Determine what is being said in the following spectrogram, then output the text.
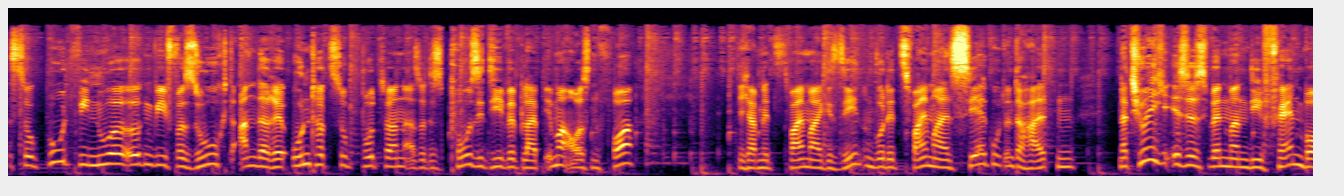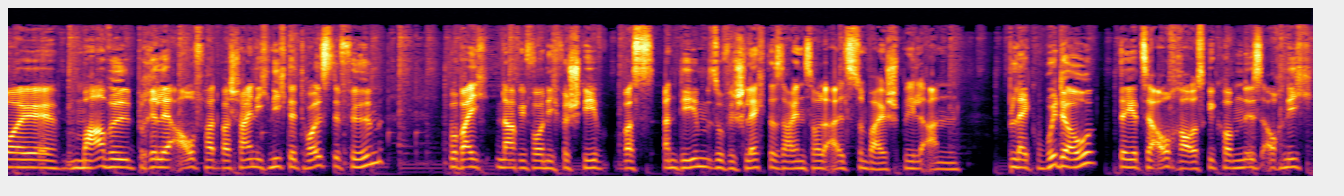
so gut wie nur irgendwie versucht, andere unterzubuttern. Also das Positive bleibt immer außen vor. Ich habe jetzt zweimal gesehen und wurde zweimal sehr gut unterhalten. Natürlich ist es, wenn man die Fanboy-Marvel-Brille aufhat, wahrscheinlich nicht der tollste Film. Wobei ich nach wie vor nicht verstehe, was an dem so viel schlechter sein soll als zum Beispiel an Black Widow, der jetzt ja auch rausgekommen ist, auch nicht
